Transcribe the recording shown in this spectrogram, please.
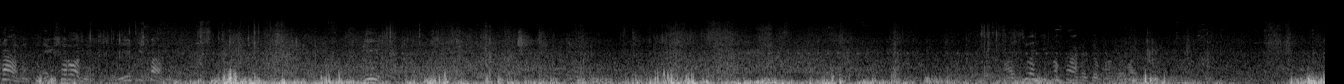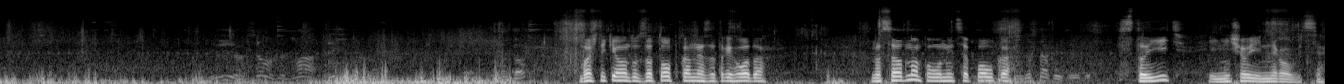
Сажен, дивись, що робиш. Дивись, ти сажен. Дивись. А все, ти посажен, то продавати. Дивись, все, вже два, три. Бачите, яке воно тут затопкане за три роки. Но все одно полуниця полка стоїть і нічого їй не робиться.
